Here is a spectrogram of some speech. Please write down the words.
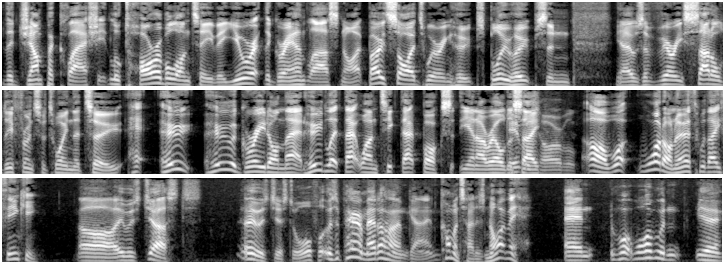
the jumper clash. It looked horrible on TV. You were at the ground last night. Both sides wearing hoops, blue hoops, and you know it was a very subtle difference between the two. Who who agreed on that? Who let that one tick that box at the NRL to It say, horrible. "Oh, what what on earth were they thinking?" Oh, it was just it was just awful. It was a Parramatta home game, Commentator's nightmare. and wh- why wouldn't? Yeah,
